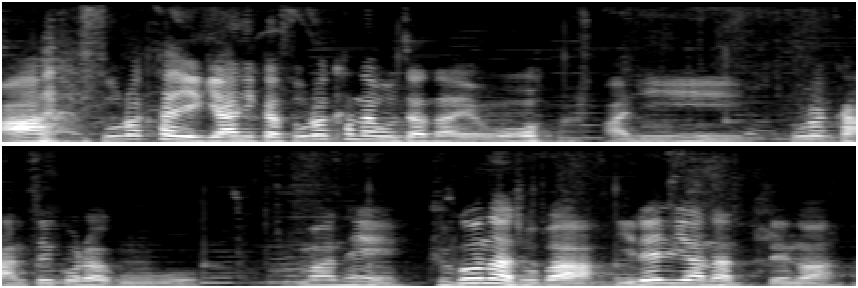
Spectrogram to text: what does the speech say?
아, 소라카 얘기하니까 소라카 나오잖아요. 아니, 소라카 안 쓸 거라고. 그만해. 그거나 줘봐. 이렐리아나 내놔.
